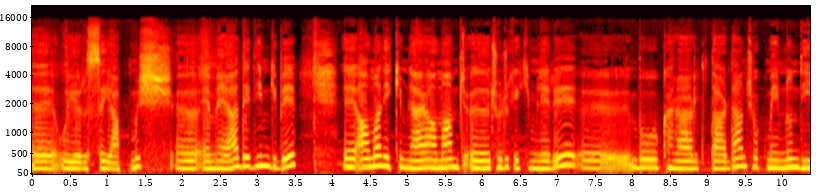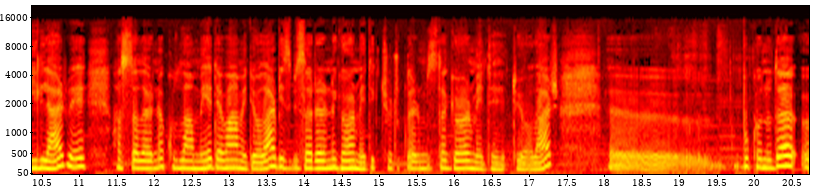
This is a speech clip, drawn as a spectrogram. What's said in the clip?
e, uyarısı yapmış e, EMEA. Dediğim gibi e, Alman hekimler, Alman e, çocuk hekimleri e, bu kararlardan çok memnun değiller ve hastalarına kullanmaya devam ediyorlar. Biz bir zararını görmedik, çocuklarımız da görmedi diyorlar. E, bu konuda e,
